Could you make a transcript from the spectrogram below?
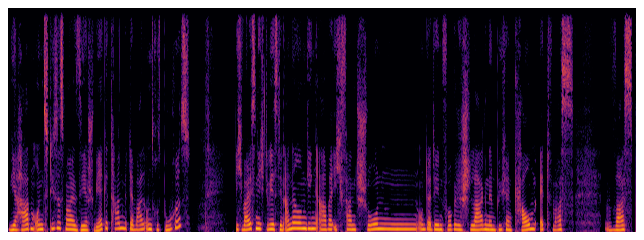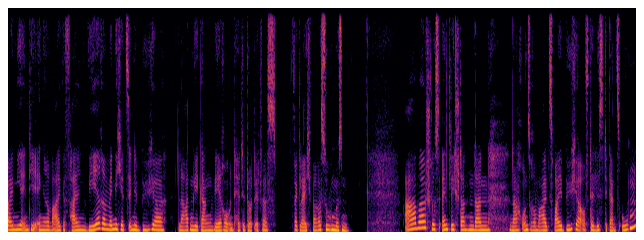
Wir haben uns dieses Mal sehr schwer getan mit der Wahl unseres Buches. Ich weiß nicht, wie es den anderen ging, aber ich fand schon unter den vorgeschlagenen Büchern kaum etwas, was bei mir in die engere Wahl gefallen wäre, wenn ich jetzt in den Bücherladen gegangen wäre und hätte dort etwas Vergleichbares suchen müssen. Aber schlussendlich standen dann nach unserer Wahl zwei Bücher auf der Liste ganz oben,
